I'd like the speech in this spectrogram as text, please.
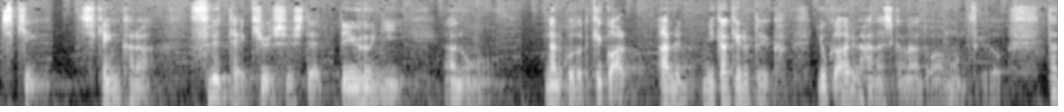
知見知見から全て吸収してっていうふうにあのなることって結構あるある見かけるというかよくある話かなとは思うんですけどた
